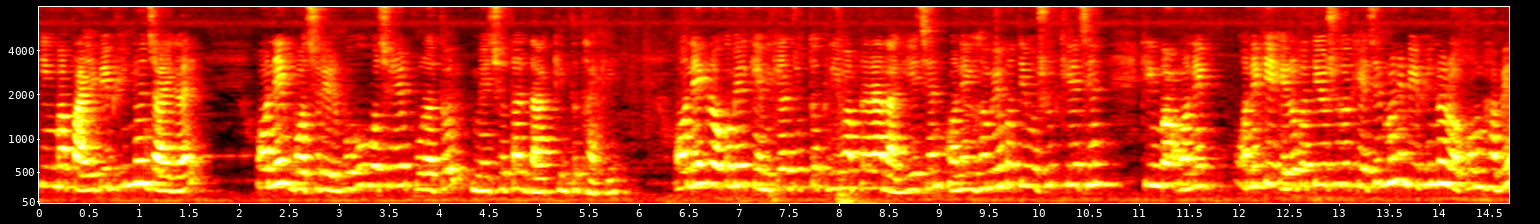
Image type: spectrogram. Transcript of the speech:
কিংবা পায়ে বিভিন্ন জায়গায় অনেক বছরের, বহু বছরের পুরাতন মেছোতার দাগ কিন্তু থাকে। অনেক রকমের কেমিক্যালযুক্ত ক্রিম আপনারা লাগিয়েছেন, অনেক হোমিওপ্যাথি ওষুধ খেয়েছেন কিংবা অনেক অনেকে এলোপ্যাথি ওষুধও খেয়েছে মানে বিভিন্ন রকমভাবে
